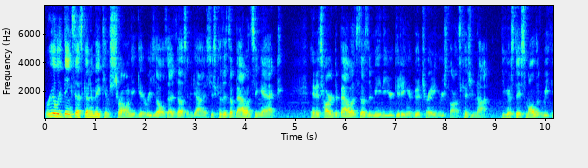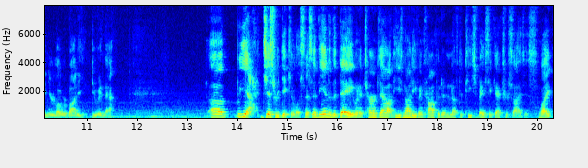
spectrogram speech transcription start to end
Really thinks that's going to make him strong and get results. That doesn't, guys. Just because it's a balancing act and it's hard to balance doesn't mean that you're getting a good training response because you're not. You're going to stay small and weak in your lower body doing that. Uh, but yeah, just ridiculousness. At the end of the day, when it turns out he's not even competent enough to teach basic exercises, like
